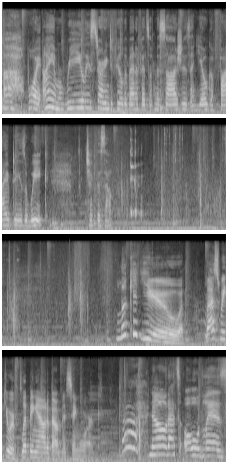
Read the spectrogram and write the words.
Oh, boy, I am really starting to feel the benefits of massages and yoga five days a week. Check this out. Look at you. Last week you were flipping out about missing work. Ah, no, that's old Liz.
